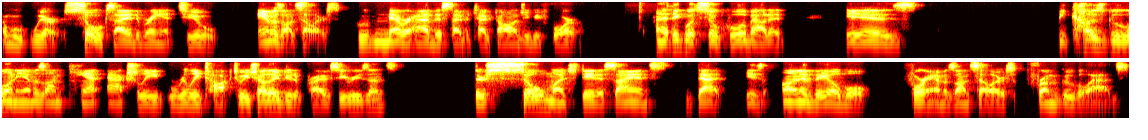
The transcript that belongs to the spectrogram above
And we are so excited to bring it to Amazon sellers who've never had this type of technology before. And I think what's so cool about it is because Google and Amazon can't actually really talk to each other due to privacy reasons, there's so much data science that is unavailable for Amazon sellers from Google Ads.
